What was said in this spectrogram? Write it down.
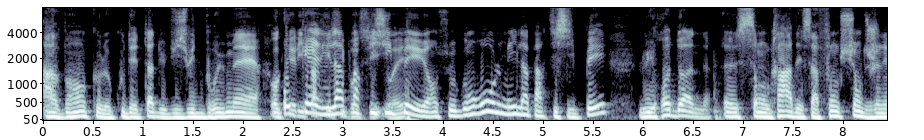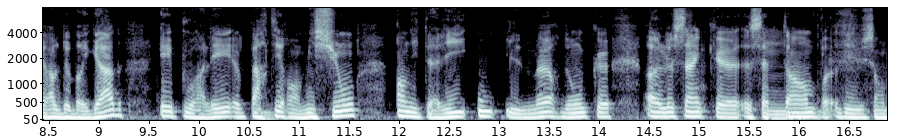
avant que le coup d'État du 18 Brumaire, auquel, il, a participé en second rôle, mais il a participé, lui redonne euh, son grade et sa fonction de général de brigade et pour aller euh, partir en mission en Italie où il meurt donc euh, le 5 septembre 1800.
